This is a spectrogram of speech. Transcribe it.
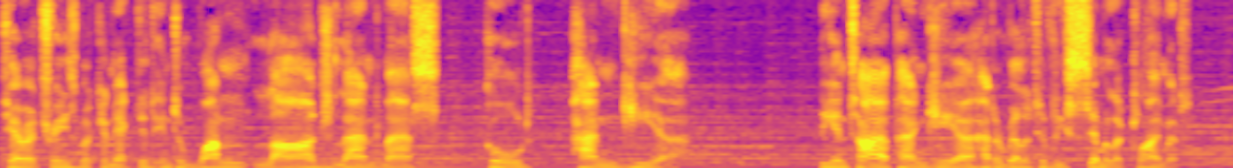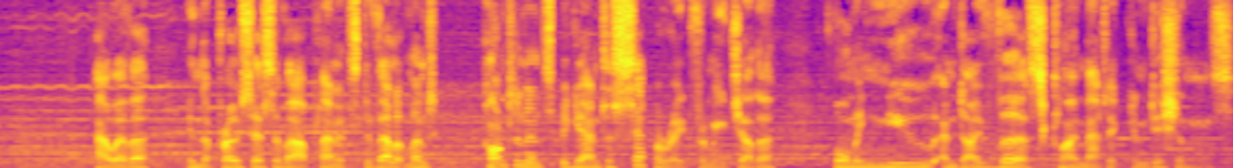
territories were connected into one large landmass called Pangaea. The entire Pangaea had a relatively similar climate. However, in the process of our planet's development, continents began to separate from each other, forming new and diverse climatic conditions.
